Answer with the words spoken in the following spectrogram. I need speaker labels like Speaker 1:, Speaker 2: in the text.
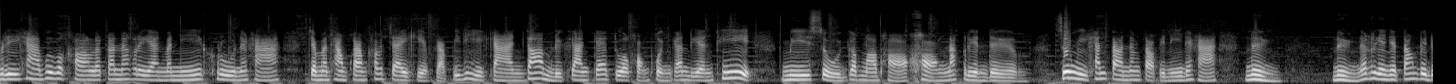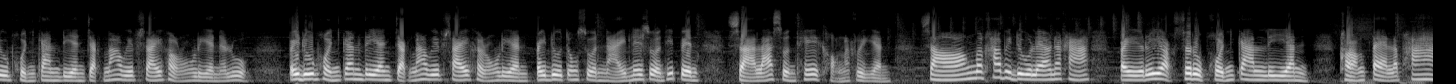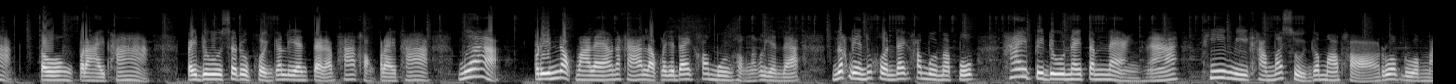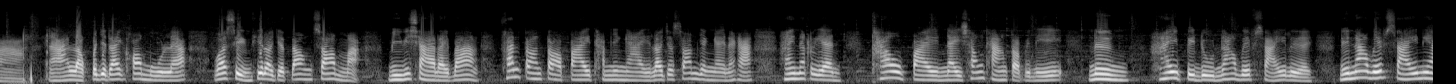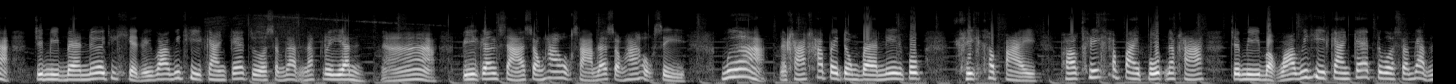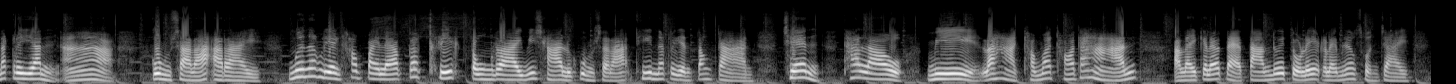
Speaker 1: วัสดีค่ะผู้ปกครองและก็นักเรียนวันนี้ครูนะคะ จะมาทำความเข้าใจเกี่ยวกับวิธีการซ่อมหรือการแก้ตัวของผลการเรียนที่มีศูนย์กับมผของนักเรียนเดิม ซึ่งมีขั้นตอนดังต่อไปนี้นะคะ 1. 1. นักเรียนจะต้องไปดูผลการเรียนจากหน้าเว็บไซต์ของโรงเรียนนะลูก ไปดูผลการเรียนจากหน้าเว็บไซต์ของโรงเรียน ไปดูตรงส่วนไหนในส่วนที่เป็นสาระส่วนเทศของนักเรียน 2. เมื่อเข้าไปดูแล้วนะคะ ไปเลือกสรุปผลการเรียนของแต่ละภาค ตรงปลายภาไปดูสรุปผลการเรียนแต่ละภาคของปลายภาคเมื่อปริ้นออกมาแล้วนะคะ เราก็จะได้ข้อมูลของนักเรียนแล้ว นักเรียนทุกคนได้ข้อมูลมาปุ๊บ ให้ไปดูในตำแหน่งนะ ที่มีคำว่าศูนย์กับมผรวบรวมมานะเราก็จะได้ข้อมูลแล้ว ว่าสิ่งที่เราจะต้องซ่อมอะมีวิชาอะไรบ้าง ขั้นตอนต่อไปทำยังไง เราจะซ่อมยังไงนะคะ ให้นักเรียนเข้าไปในช่องทางต่อไปนี้ 1. ให้ไปดูหน้าเว็บไซต์เลย ในหน้าเว็บไซต์เนี่ยจะมีแบนเนอร์ที่เขียนไว้ว่าวิธีการแก้ตัวสำหรับนักเรียนนะปีการศึกษา 2563 และ 2564 เมื่อนะคะเข้าไปตรงแบรนด์นี้ปุ๊บคลิกเข้าไป พอคลิกเข้าไปปุ๊บนะคะ จะมีบอกว่าวิธีการแก้ตัวสำหรับนักเรียนอ่ากลุ่มสาระอะไร เมื่อนักเรียนเข้าไปแล้วก็คลิกตรงรายวิชาหรือกลุ่มสาระที่นักเรียนต้องการ เช่น ถ้าเรามีรหัสคำว่าทอทหาร อะไรก็แล้วแต่ตามด้วยตัวเลขอะไรไม่ต้องสนใจ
